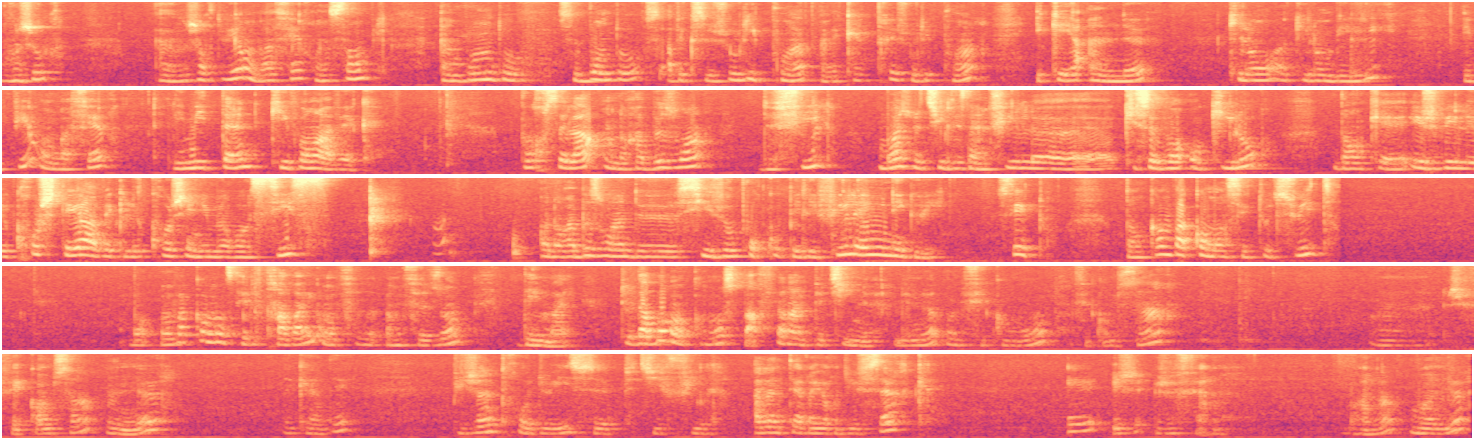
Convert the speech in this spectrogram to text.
Bonjour, Euh, aujourd'hui on va faire ensemble un bandeau. Ce bandeau avec ce joli point, avec un très joli point et qui a un nœud qui l'em- qui l'embellit. Et puis on va faire les mitaines qui vont avec. Pour cela on aura besoin de fil. Moi j'utilise un fil euh, qui se vend au kilo. Donc, euh, et je vais le crocheter avec le crochet numéro 6. On aura besoin de ciseaux pour couper les fils et une aiguille. C'est tout. Donc on va commencer tout de suite. Bon, on va commencer le travail en, fais- en faisant des mailles. Tout d'abord, on commence par faire un petit nœud. Le nœud, on le fait comment? On fait comme ça. Euh, je fais comme ça, un nœud. Regardez. Puis j'introduis ce petit fil à l'intérieur du cercle et je, je ferme. Voilà, mon nœud.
